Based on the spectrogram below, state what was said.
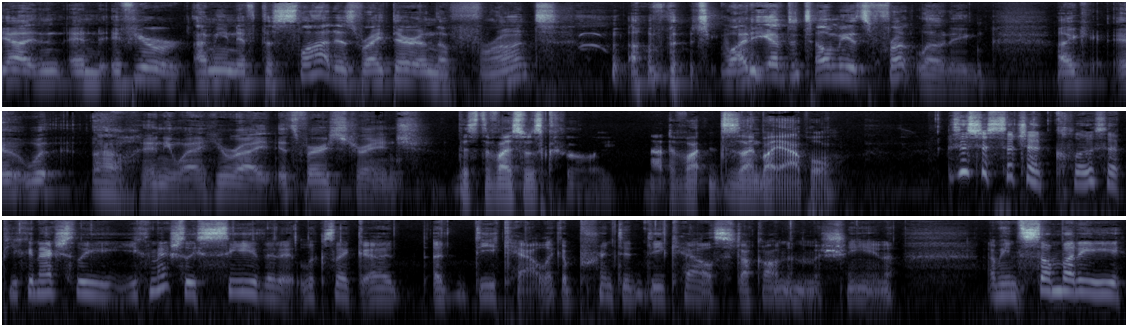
Yeah, and, and if you're, I mean, if the slot is right there in the front of the, why do you have to tell me it's front loading? Like, it, with, oh, anyway, you're right. It's very strange. This device was clearly not devi- designed by Apple. This is just such a close up. You can actually you can actually see that it looks like a, a decal, like a printed decal stuck onto the machine. I mean, somebody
